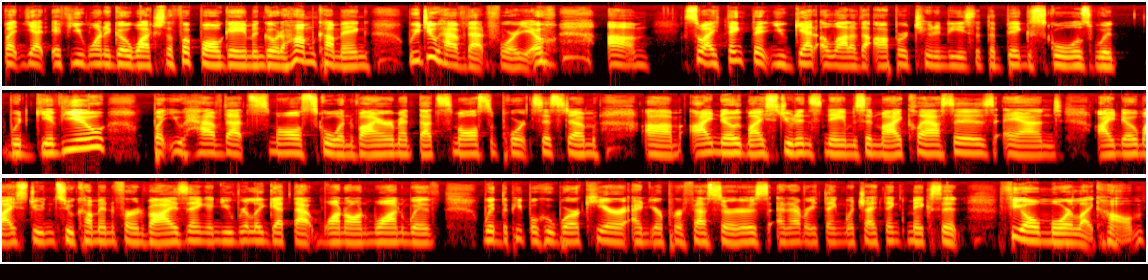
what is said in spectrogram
But yet, if you want to go watch the football game and go to homecoming, we do have that for you. Um, so I think that you get a lot of the opportunities that the big schools would would give you, but you have that small school environment, that small support system. Um, I know my students' names in my classes and I know my students who come in for advising and you really get that one-on-one with with the people who work here and your professors and everything which I think makes it feel more like home.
